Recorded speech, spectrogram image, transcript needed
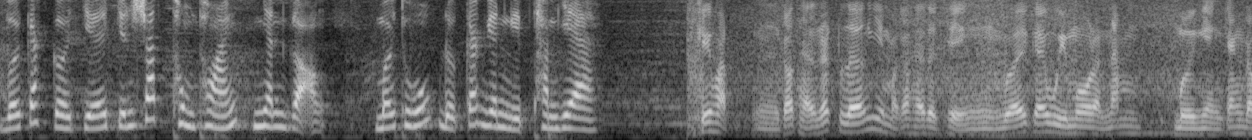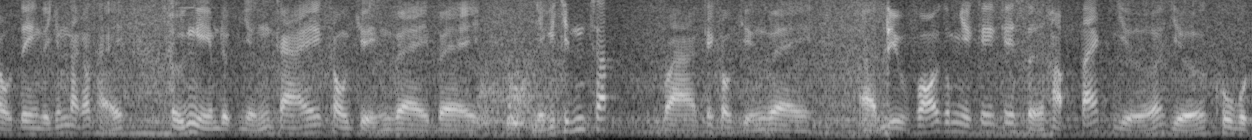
với các cơ chế chính sách thông thoáng, nhanh gọn mới thu hút được các doanh nghiệp tham gia. Kế hoạch ừ, có thể rất lớn nhưng mà có thể thực hiện với cái quy mô là 5 10 ngàn căn đầu tiên thì chúng ta có thể thử nghiệm được những cái câu chuyện về về những cái chính sách và cái câu chuyện về uh, điều phối cũng như cái cái sự hợp tác giữa giữa khu vực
